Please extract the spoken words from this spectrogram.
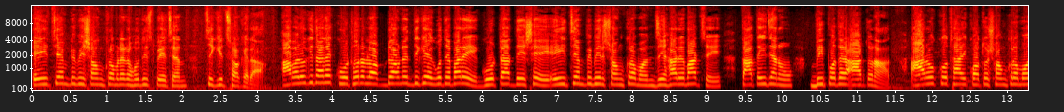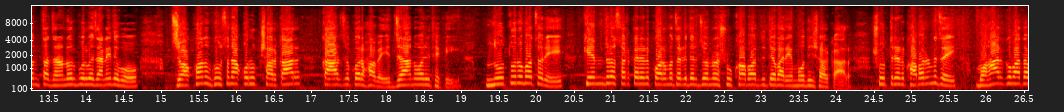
এইচ এমপিভি সংক্রমণের হদিস পেয়েছেন চিকিৎসকেরা। আবারও কি তাহলে কঠোর লকডাউনের দিকে এগোতে পারে? গোটা দেশে এইচ এমপিভির সংক্রমণ যে হারে বাড়ছে, তাতেই যেন বিপদের আর্তনাদ। আরও কোথায় কত সংক্রমণ তা জানানোর পূর্বে জানিয়ে দেব। যখন ঘোষণা করুক সরকার কার্যকর হবে জানুয়ারি থেকেই। নতুন বছরে কেন্দ্র সরকারের কর্মচারীদের জন্য সুখবর দিতে পারে মোদী সরকার। সূত্রের খবর অনুযায়ী, মহার্ঘ ভাতা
